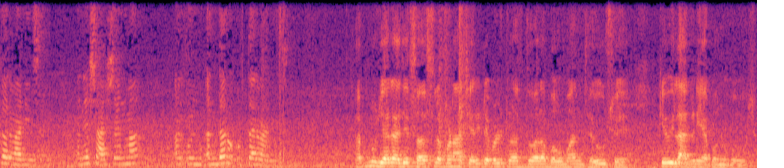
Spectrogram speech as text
કરવાની છે. અને શાસનમાં અંદર ઉતરવાની છે. આપનું જ્યારે આજે સહસ્ત્રપણા ચેરિટેબલ ટ્રસ્ટ દ્વારા બહુમાન થયું છે કેવી લાગણી આપ અનુભવો છો?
